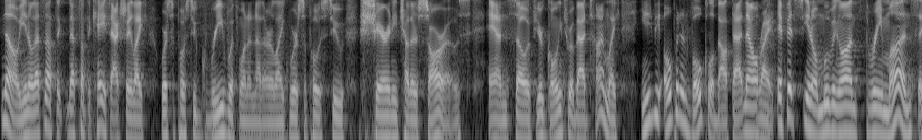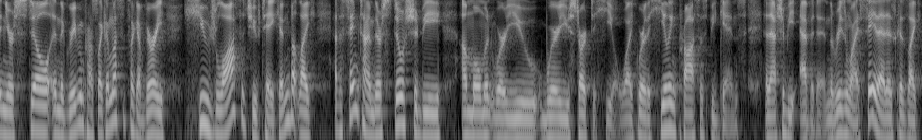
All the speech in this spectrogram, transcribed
no, you know, that's not the that's not the case actually. Like we're supposed to grieve with one another. Like we're supposed to share in each other's sorrows. And so if you're going through a bad time, like you need to be open and vocal about that. Now, Right. if it's, you know, moving on 3 months and you're still in the grieving process, like unless it's like a very huge loss that you've taken, but like at the same time there still should be a moment where you where you start to heal, like where the healing process begins, and that should be evident. And the reason why I say that is because like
